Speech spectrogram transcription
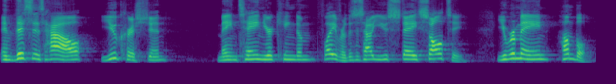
And this is how you, Christian, maintain your kingdom flavor. This is how you stay salty. You remain humble.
